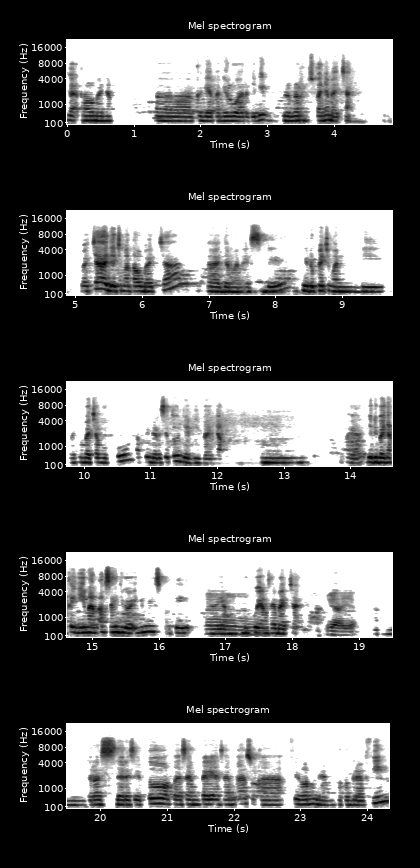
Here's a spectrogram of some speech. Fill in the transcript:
nggak terlalu banyak eh, kegiatan di luar, jadi benar-benar sukanya baca. Baca aja cuma tahu baca, eh, zaman SD hidupnya cuma di membaca buku tapi dari situ jadi banyak hmm, apa ya jadi banyak keinginan oh saya juga ingin nih seperti eh, yang buku yang saya baca gitu. Iya, iya. Terus dari situ waktu SMP SMA suka film dan fotografi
